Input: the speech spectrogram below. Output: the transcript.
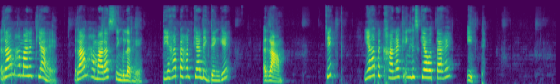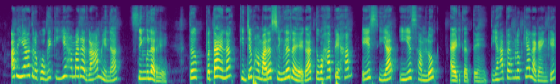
राम हमारा क्या है? राम हमारा सिंगुलर है। तो यहाँ पे हम क्या लिख देंगे? राम। ठीक? यहाँ पे खाना की इंग्लिश क्या होता है? इट। अब याद रखोगे कि ये हमारा राम है ना, सिंगुलर है। तो पता है ना कि जब हमारा सिंगुलर रहेगा तो वहाँ पे हम एस या ई एस हम लोग ऐड करते हैं। तो यहाँ पे हम लोग क्या लगाएँगे?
